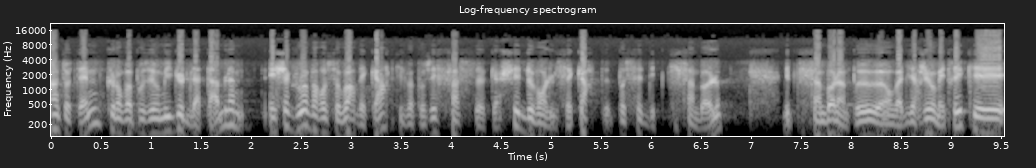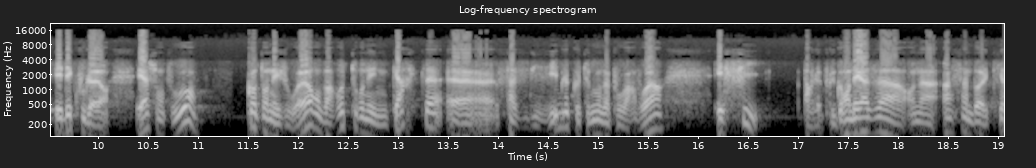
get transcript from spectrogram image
un totem que l'on va poser au milieu de la table, et chaque joueur va recevoir des cartes qu'il va poser face cachée devant lui. Ces cartes possèdent des petits symboles, des petits symboles un peu, on va dire, géométriques et, des couleurs. Et à son tour, quand on est joueur, on va retourner une carte euh, face visible que tout le monde va pouvoir voir. Et si, par le plus grand des hasards, on a un symbole qui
